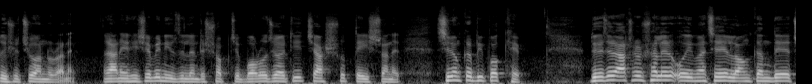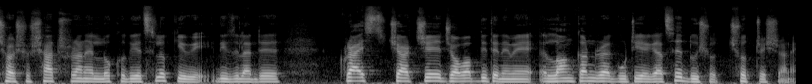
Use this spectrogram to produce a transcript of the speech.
দুইশো চুয়ান্ন রানে। রানের হিসেবে নিউজিল্যান্ডের সবচেয়ে বড় জয়টি চারশো তেইশ রানের শ্রীলঙ্কার বিপক্ষে। দুই হাজার আঠেরো সালের ওই ম্যাচে লঙ্কানদের ছয়শো ষাট রানের লক্ষ্য দিয়েছিল কিউই। নিউজিল্যান্ডে ক্রাইস্ট চার্চে জবাব দিতে নেমে লঙ্কানরা গুটিয়ে গেছে ছত্রিশ রানে।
